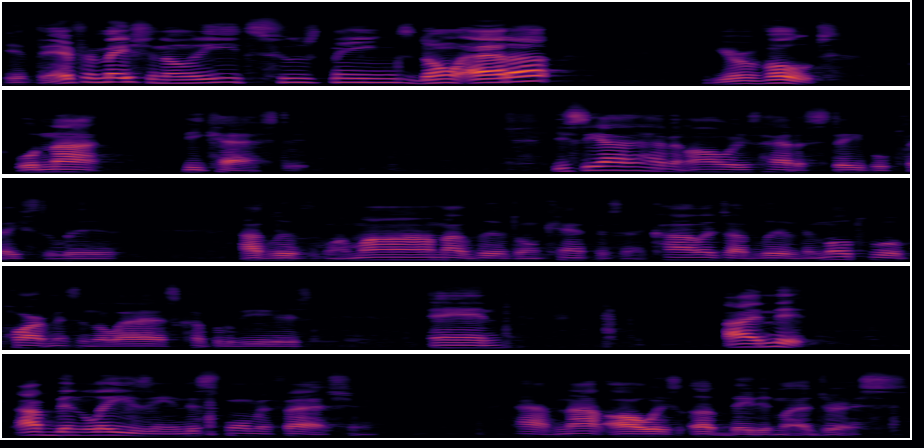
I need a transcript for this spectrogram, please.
If the information on these two things don't add up, your vote will not be casted. You see, I haven't always had a stable place to live. I've lived with my mom, I've lived on campus at college, I've lived in multiple apartments in the last couple of years, and I admit, I've been lazy in this form and fashion. I have not always updated my address.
